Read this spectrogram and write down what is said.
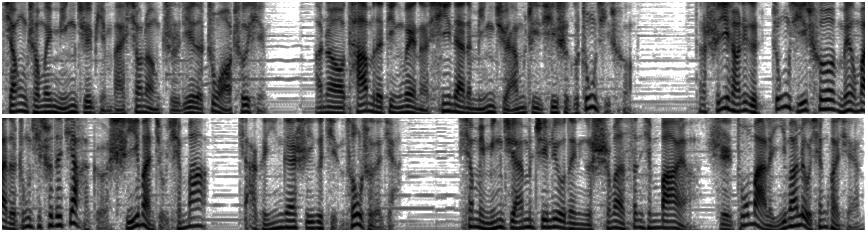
将成为名爵品牌销量止跌的重要车型。按照他们的定位呢，新一代的名爵 MG7 是个中级车，但实际上这个中级车没有卖到中级车的价格，十一万九千八，价格应该是一个紧凑车的价。相比名爵 MG6 的那个十万三千八呀，只多卖了一万六千块钱。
